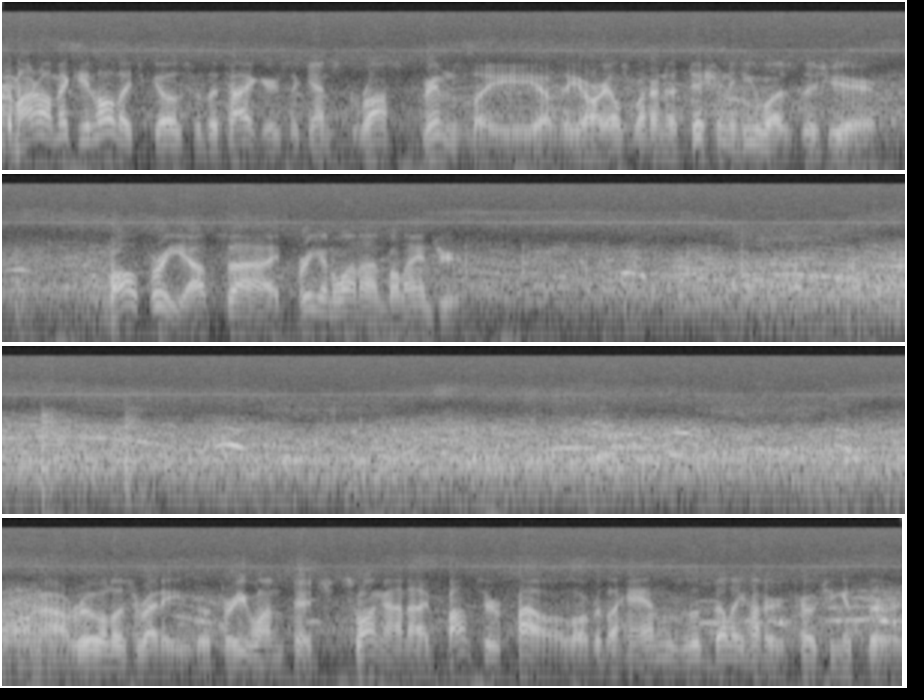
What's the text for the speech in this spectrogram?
Tomorrow, Mickey Lolich goes for the Tigers against Ross Grimsley of the Orioles. What an addition he was this year. Ball three outside, three and one on Belanger. Now Ruhle ready. The 3-1 pitch swung on a bouncer foul over the hands of Billy Hunter, coaching at third.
